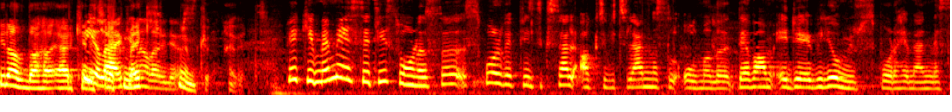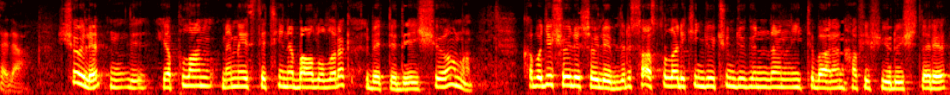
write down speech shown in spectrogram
biraz daha erkene Bir erken çekmek alabiliyoruz. mümkün. Evet. Peki meme estetiği sonrası spor ve fiziksel aktiviteler nasıl olmalı? Devam edebiliyor muyuz spora hemen mesela? Şöyle e, yapılan meme estetiğine bağlı olarak elbette değişiyor ama kabaca şöyle söyleyebiliriz. Hastalar ikinci, üçüncü günden itibaren hafif yürüyüşlere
